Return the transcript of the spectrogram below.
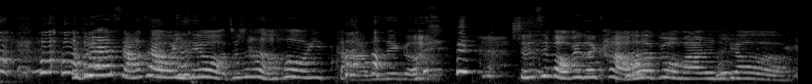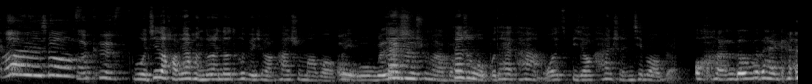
我突然想起来，我以前有就是很厚一沓的那个 神奇宝贝的卡，后来被我妈扔掉了，哎，呀好可惜。我记得好像很多人都特别喜欢看数码宝哦，贝，我不太但是看数码宝贝，但是我不太看，我比较看神奇宝贝。我很都不太看。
